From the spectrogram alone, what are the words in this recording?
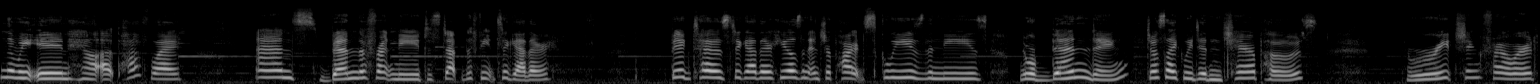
And then we inhale up halfway and bend the front knee to step the feet together. Big toes together, heels an inch apart, squeeze the knees. We're bending just like we did in chair pose, reaching forward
